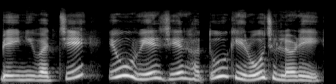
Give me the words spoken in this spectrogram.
બેયની વચ્ચે એવું વેરઝેર હતું કે રોજ લડે.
